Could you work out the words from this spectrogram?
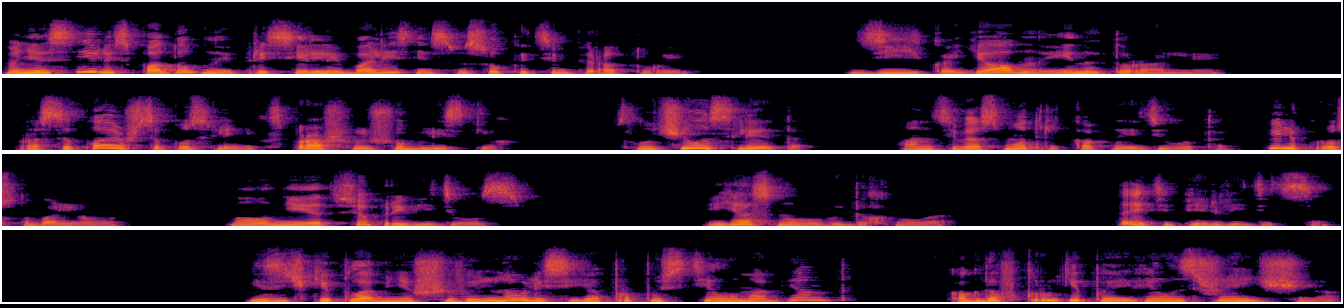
Мне снились подобные при сильной болезни с высокой температурой. Дико явные и натуральные. Просыпаешься после них, спрашиваешь у близких: "Случилось ли это?" А на тебя смотрят как на идиота или просто больного. Мол, нет, все привиделось. И я снова выдохнула. Да и теперь видится. Язычки пламени шевельнулись, и я пропустила момент, когда в круге появилась женщина.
